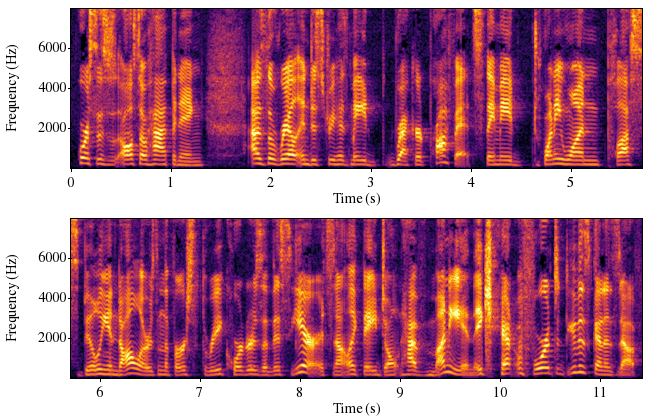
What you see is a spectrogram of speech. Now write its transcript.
Of course, this is also happening as the rail industry has made record profits. They made 21 plus billion dollars in the first three quarters of this year. It's not like they don't have money and they can't afford to do this kind of stuff.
